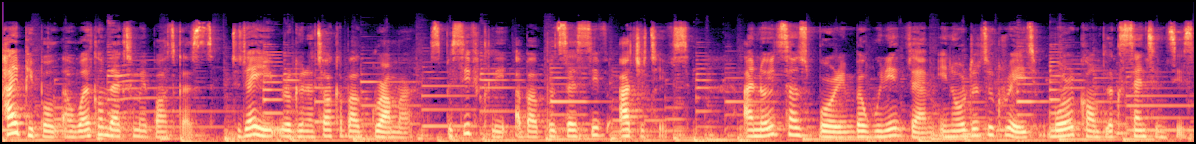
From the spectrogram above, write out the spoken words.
Hi, people, and welcome back to my podcast. Today, we're going to talk about grammar, specifically about possessive adjectives. I know it sounds boring, but we need them in order to create more complex sentences,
